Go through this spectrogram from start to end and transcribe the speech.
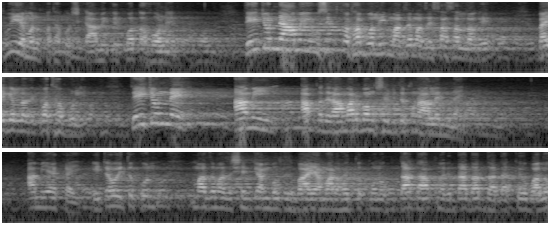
তুই এমন কথা বলছিস আমি কি কথা হলেন তো এই জন্য আমি উচিত কথা বলি, মাঝে মাঝে চাচার লগে বাইকের লগে কথা বলি। এই জন্যে আমি আপনাদের, আমার বংশের ভিতরে কোনো আলেম নাই। আমি একাই। এটা হয়তো কোন, মাঝে মাঝে সেনকে আমি বলতেছি, ভাই, আমার হয়তো কোনো দাদা আপনার দাদার দাদা কেউ ভালো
